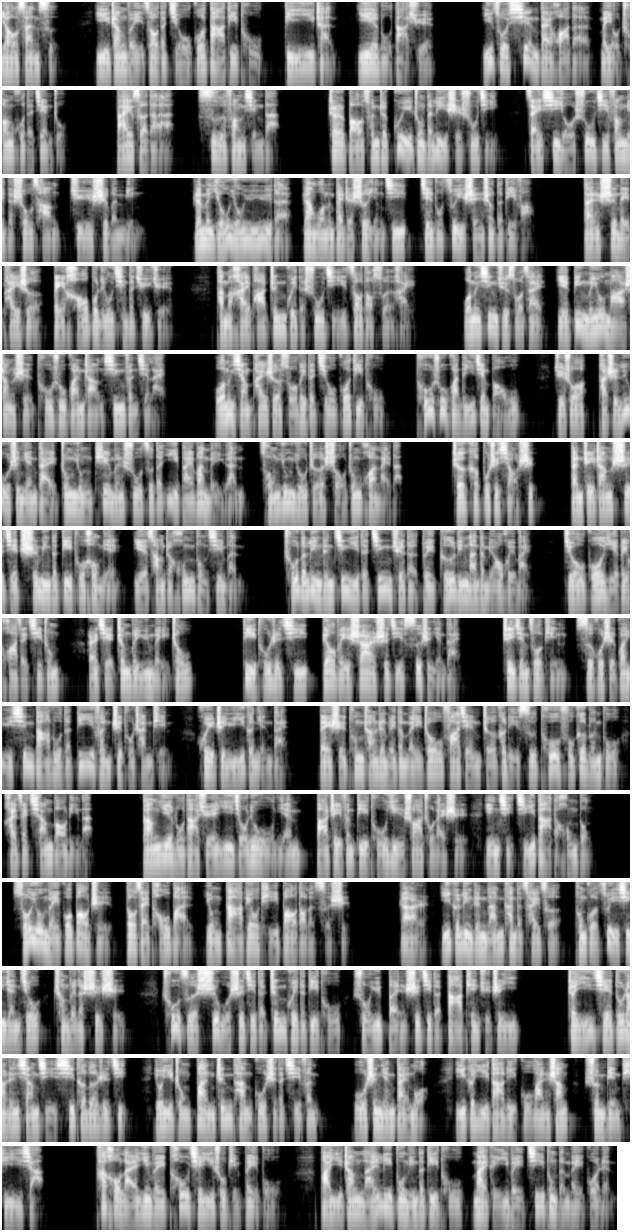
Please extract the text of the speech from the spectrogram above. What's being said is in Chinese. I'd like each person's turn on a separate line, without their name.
幺三四，一张伪造的九国大地图。第一站，耶鲁大学，一座现代化的没有窗户的建筑，白色的四方形的。这儿保存着贵重的历史书籍，在稀有书籍方面的收藏举世闻名。人们犹犹豫豫的让我们带着摄影机进入最神圣的地方，但室内拍摄被毫不留情的拒绝。他们害怕珍贵的书籍遭到损害。我们兴趣所在也并没有马上使图书馆长兴奋起来。我们想拍摄所谓的九国地图，图书馆的一件宝物。据说它是六十年代中用天文数字的一百万美元从拥有者手中换来的，这可不是小事。但这张世界驰名的地图后面也藏着轰动新闻。除了令人惊异的精确的对格陵兰的描绘外，九国也被画在其中，而且正位于美洲。地图日期标为十二世纪四十年代。这件作品似乎是关于新大陆的第一份制图产品，绘制于一个年代。那时通常认为的美洲发现者克里斯托弗哥伦布还在襁褓里呢。当耶鲁大学一九六五年把这份地图印刷出来时，引起极大的轰动。所有美国报纸都在头版用大标题报道了此事。然而，一个令人难堪的猜测。通过最新研究，成为了事实。出自十五世纪的珍贵的地图，属于本世纪的大骗局之一。这一切都让人想起《希特勒日记》，有一种半侦探故事的气氛。五十年代末，一个意大利古玩商顺便提一下，他后来因为偷窃艺术品被捕，把一张来历不明的地图卖给一位激动的美国人。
